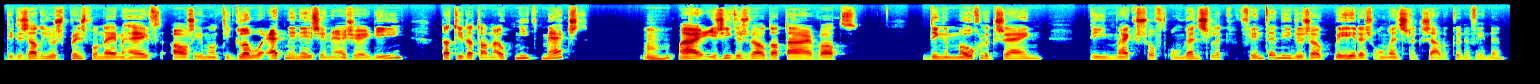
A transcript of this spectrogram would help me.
die dezelfde user principal name heeft als iemand die global admin is in Azure AD, dat die dat dan ook niet matcht. Mm -hmm. Maar je ziet dus wel dat daar wat dingen mogelijk zijn die Microsoft onwenselijk vindt en die dus ook beheerders onwenselijk zouden kunnen vinden.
